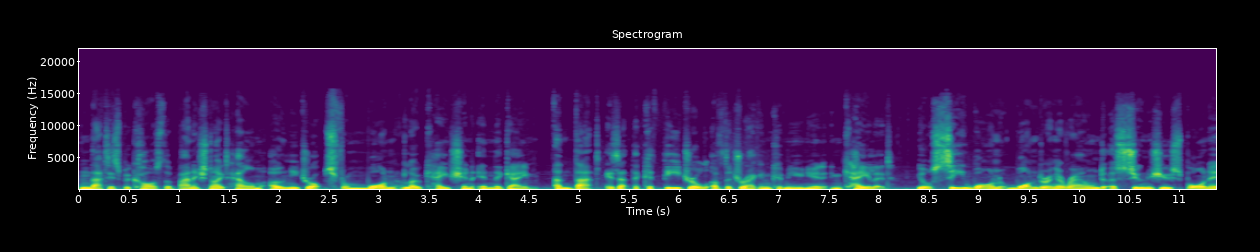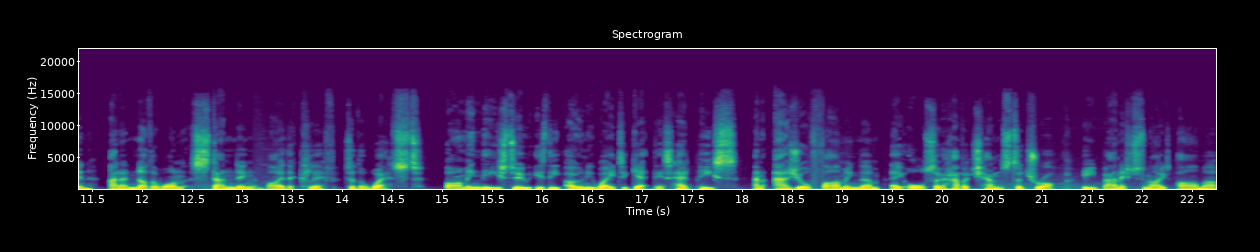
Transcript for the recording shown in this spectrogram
And that is because the Banished Knight helm only drops from one location in the game, and that is at the Cathedral of the Dragon Communion in Caelid. You'll see one wandering around as soon as you spawn in, and another one standing by the cliff to the west. Farming these two is the only way to get this headpiece, and as you're farming them, they also have a chance to drop the Banished Knight armor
